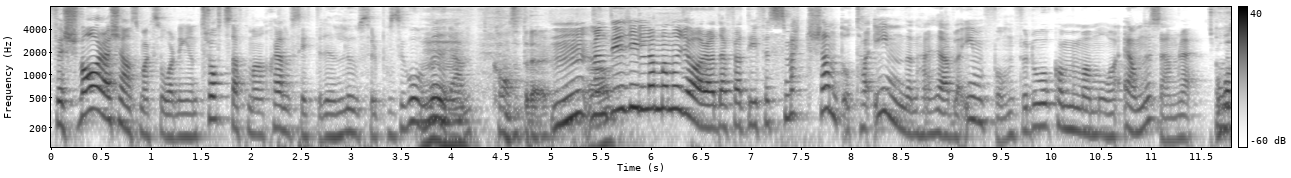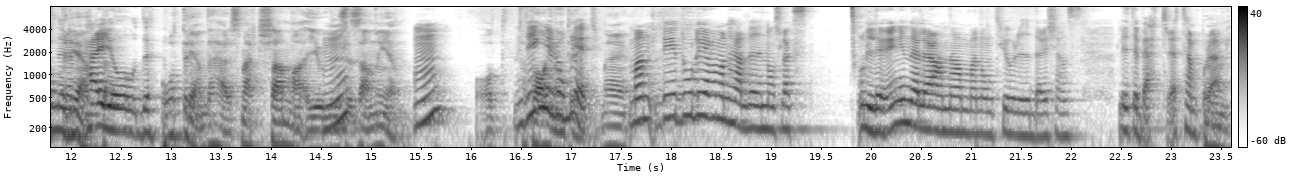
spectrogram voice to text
försvarar könsmaktsordningen trots att man själv sitter i en loserposition i den. Konstigt det där. Mm, men det gillar man att göra därför att det är för smärtsamt att ta in den här jävla infon. För då kommer man må ännu sämre under Återigen. en period. Återigen det här smärtsamma i att inse sanningen. Mm. Det är inget roligt. Man, det, då lever man hellre i någon slags lögn eller anammar någon teori där det känns lite bättre temporärt. Mm.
